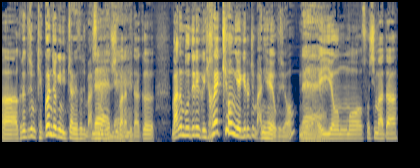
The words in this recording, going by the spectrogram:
아, 그래도 좀 객관적인 입장에서 좀 말씀을 음. 네, 해주시기 네. 바랍니다. 그, 많은 분들이 그 혈액형 얘기를 좀 많이 해요. 그죠? 네. 예, A형 뭐, 소심하다,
